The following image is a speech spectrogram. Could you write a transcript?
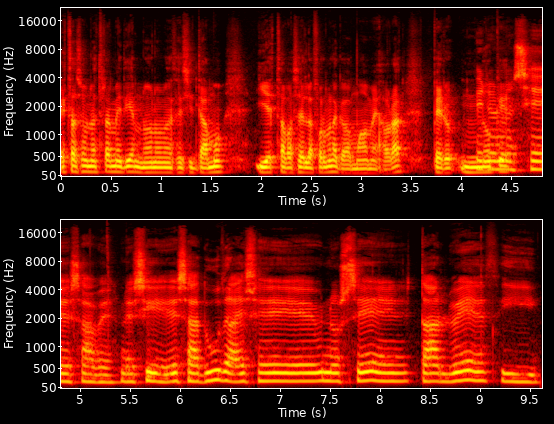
Estas son nuestras medidas, no lo necesitamos y esta va a ser la forma en la que vamos a mejorar. Pero, Pero no que... no se sabe. Sí, esa duda, ese no sé, tal vez y.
